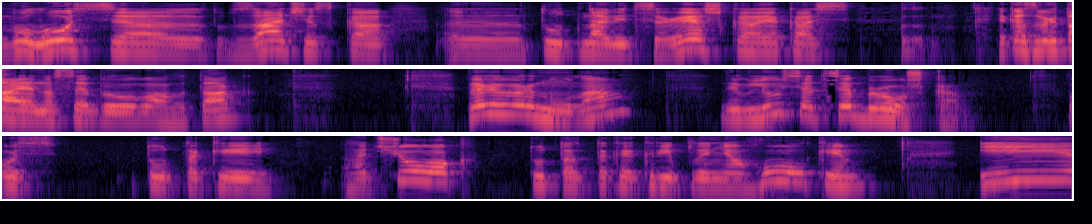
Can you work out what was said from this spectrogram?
волосся, тут зачіска, тут навіть сережка якась, яка звертає на себе увагу, так? Перевернула, дивлюся, це брошка. Ось тут такий гачок, тут таке кріплення голки. І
